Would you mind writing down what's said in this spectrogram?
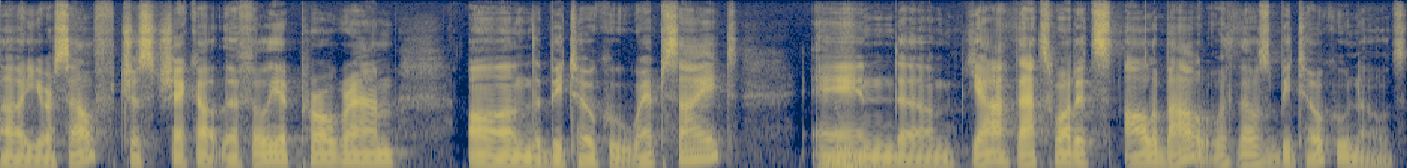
uh, yourself, just check out the affiliate program on the Bitoku website. And um, yeah, that's what it's all about with those Bitoku nodes.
